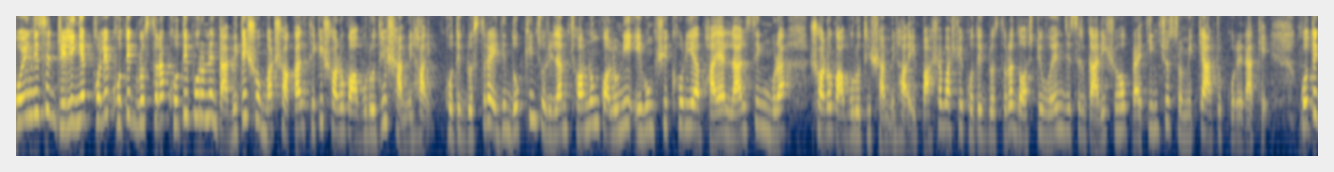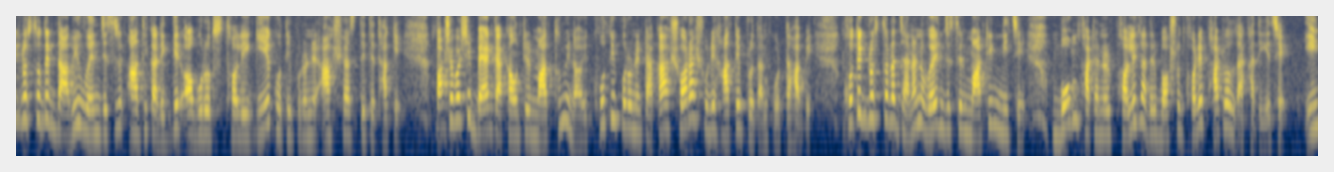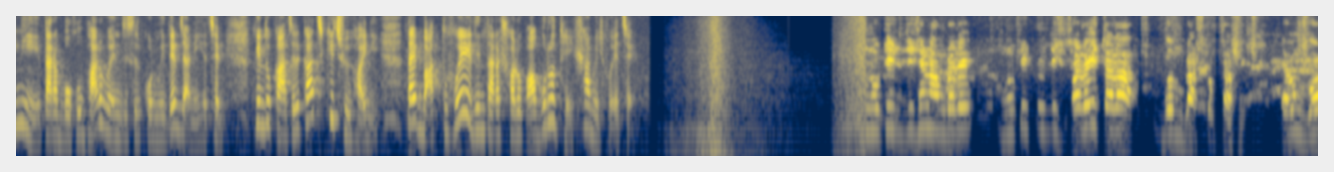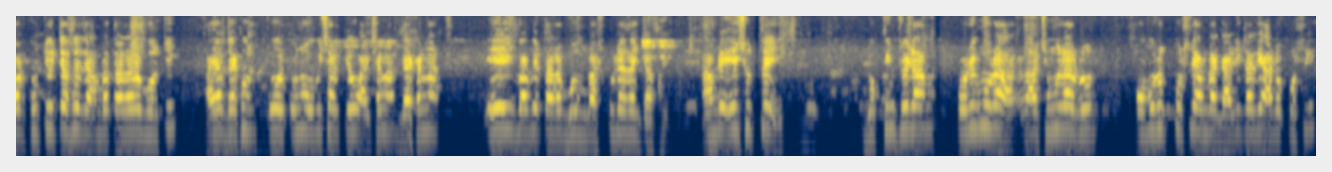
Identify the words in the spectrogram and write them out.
ওএনজিসির ড্রিলিংয়ের ফলে ক্ষতিগ্রস্তরা ক্ষতিপূরণের দাবিতে সোমবার সকাল থেকে সড়ক অবরোধে সামিল হয়। ক্ষতিগ্রস্তরা এদিন দক্ষিণ চরিলাম, ছনং কলোনি এবং শিখরিয়া ভায়া লাল সিং মুড়া সড়ক অবরোধে সামিল হয়। পাশাপাশি ক্ষতিগ্রস্তরা দশটি ওএনজিসির গাড়ি সহ প্রায় তিনশো শ্রমিককে আটক করে রাখে। ক্ষতিগ্রস্তদের দাবি, ওএনজিসির আধিকারিকদের অবরোধ স্থলে গিয়ে ক্ষতিপূরণের আশ্বাস দিতে থাকে। পাশাপাশি ব্যাংক অ্যাকাউন্টের মাধ্যমে নয়, ক্ষতিপূরণের টাকা সরাসরি হাতে প্রদান করতে হবে। ক্ষতিগ্রস্তরা জানান, ওএনজিসির মাটির নিচে বোম ফাটানোর ফলে তাদের বসত ঘরে ফাটল দেখা দিয়েছে। এই নিয়ে তারা বহুবার ওএনজিসির কর্মীদের জানিয়েছেন, কিন্তু কাজের কাজ কিছুই হয়নি। তাই বাধ্য হয়ে এদিন তারা সড়ক অবরোধে সামিল হয়েছে। নোটিশ দিয়েছেন আমরা নোটিশ টোটিশ ছাড়াই তারা বোম ব্রাশ করতে আসে এবং গড় ক্ষতি হইতেছে যে আমরা তারা বলছি, আয়া দেখুন ওই কোনো অফিসার কেউ আইসে না, দেখে না। এইভাবে তারা বোম ব্রাশ করে যাইতেছে। আমরা এই সূত্রে দক্ষিণ চইলাম করিমুরা লালসিমুরা রোড অবরোধ করছি আমরা গাড়ি টাড়ি আটক করছি।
